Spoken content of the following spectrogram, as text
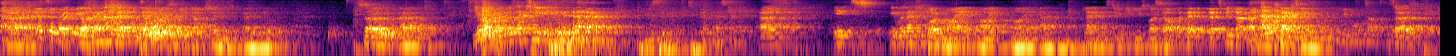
Uh, That's a but lovely- yeah, thanks for that, that nice introduction, uh, Neil. So, yeah, that was actually. um, it's it was actually part of my my my um, plan is to introduce myself, but that that's been done by Neil. Thanks, Neil. So,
